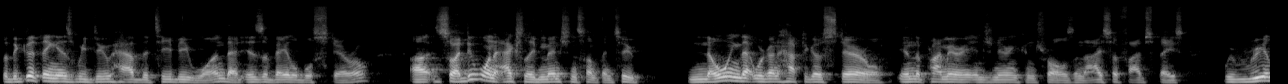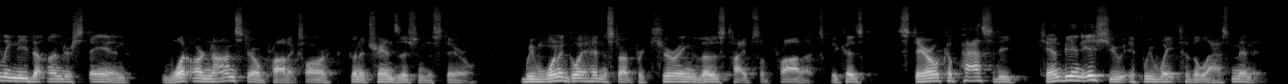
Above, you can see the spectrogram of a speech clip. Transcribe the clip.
But the good thing is we do have the TB1 that is available sterile. Uh, so I do want to actually mention something too. Knowing that we're going to have to go sterile in the primary engineering controls in the ISO 5 space, we really need to understand what our non-sterile products are going to transition to sterile. We want to go ahead and start procuring those types of products because sterile capacity can be an issue if we wait to the last minute.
